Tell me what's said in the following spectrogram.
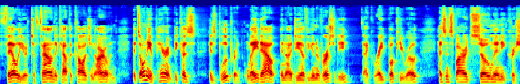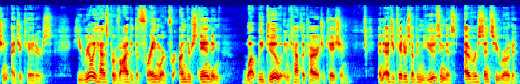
failure to found a Catholic college in Ireland. It's only apparent because his blueprint, laid out an idea of a university, that great book he wrote, has inspired so many Christian educators. He really has provided the framework for understanding what we do in Catholic higher education. And educators have been using this ever since he wrote it.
